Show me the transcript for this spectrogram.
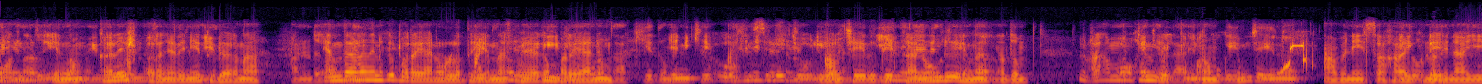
വന്നത് എന്നും കലേഷ് പറഞ്ഞതിനെ തുടർന്ന് പണ്ട് എന്താണ് നിനക്ക് പറയാനുള്ളത് എന്ന് വേഗം പറയാനും എനിക്ക് ഓഫീസിലെ ജോലികൾ ചെയ്ത് തീർക്കാനുണ്ട് എന്ന് അതും റാംമോഹൻ വ്യക്തമാക്കുകയും ചെയ്യുന്നു. അവനെ സഹായിക്കുന്നതിനായി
